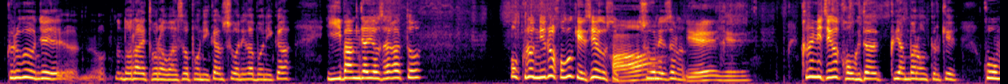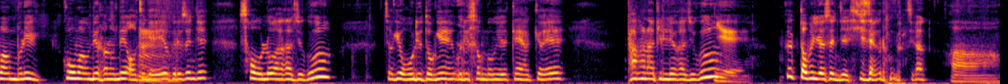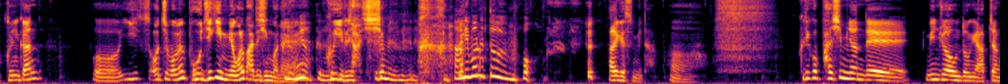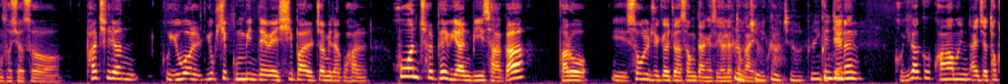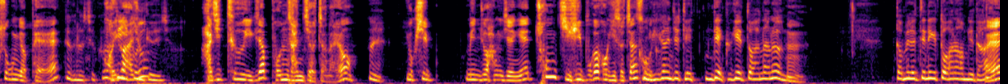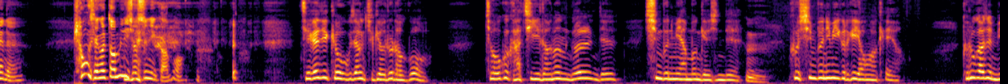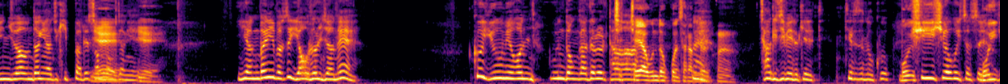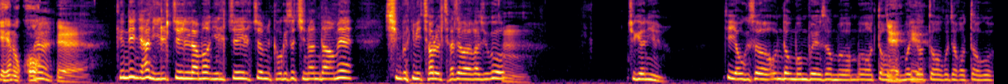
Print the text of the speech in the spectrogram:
그리고 이제 노라에 돌아와서 보니까 수원이가 보니까 이방자 여사가 또 어, 그런 일을 하고 계세요. 그 아, 수원에서는. 예, 예. 그러니 제가 거기다 그 양반은 그렇게 고마운 분이 고마운 일 하는데 어떻게 음. 해요? 그래서 이제 서울로 와가지고 저기 오류동에 우리 성공회 대학교에 방 하나 빌려가지고 예. 그 떠밀려서 이제 시작을 한 거죠. 아 그러니까 어, 이 어찌 보면 보직 임명을 받으신 거네. 그럼요. 그럼요. 그 일을 하시죠. 그러면 네, 네. 아니면은 또 뭐. 알겠습니다. 어. 그리고 80년대 민주화 운동에 앞장서셔서 87년 그 6월 60 국민대회 시발점이라고 할 호원 철폐 위한 미사가 바로 이 서울 주교좌 성당에서 열렸던 그렇죠, 거 아닙니까? 그렇죠. 그러니까 그때는 거기가 그 광화문 아니죠 덕수궁 옆에 네, 그렇죠. 거기가 아주 교회죠. 아지트이자 본산지였잖아요. 네. 60 민주 항쟁의 총 지휘부가 거기 있었지 않습니까? 거기가 이제 근데 그게 또 하나는 음. 떠밀렸더니 또 하나 합니다. 네네. 평생을 떠밀리셨으니까 뭐. 제가 이제 교구장 주교를 하고 저하고 같이 일하는 걸 이제 신부님이 한 분 계신데 음. 그 신부님이 그렇게 영악해요. 그리고 아주 민주화 운동이 아주 깃발의 선봉장이에요. 예, 예. 이 양반이 벌써 열흘 전에 그 유명한 운동가들을 다 제야 운동권 사람들 네. 응. 자기 집에 이렇게 데려다 놓고 모이, 쉬쉬하고 있었어요. 모이게 해놓고. 네. 예. 근데 이제 한 일주일 남은 일주일쯤 거기서 지난 다음에 신부님이 저를 찾아와가지고 음. 주교님, 여기서 운동본부에서 뭐, 뭐 어떠고, 예, 뭐 예. 이것도 하고 저것도 하고.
